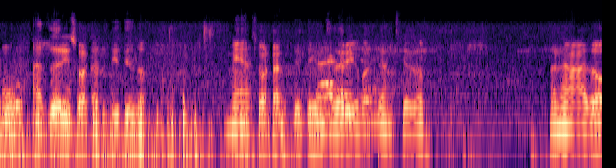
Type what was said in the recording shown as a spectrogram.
હું આ જરી સોટાડી દીધી તો મેં સોટાડી દીધી જરી વતન છે તો અને આ જો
